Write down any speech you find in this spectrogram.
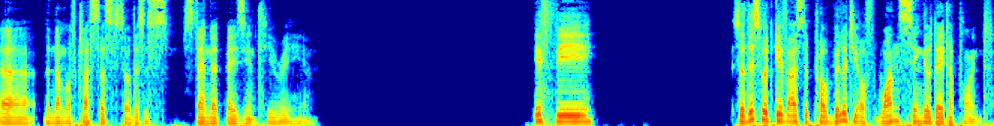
uh, the number of clusters. So this is standard Bayesian theory here. If we so this would give us the probability of one single data point.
